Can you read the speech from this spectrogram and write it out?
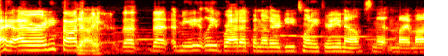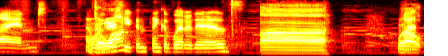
I, I already thought Yeah, of it. That that immediately brought up another D23 announcement in my mind. I wonder on. if you can think of what it is. Uh, well,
